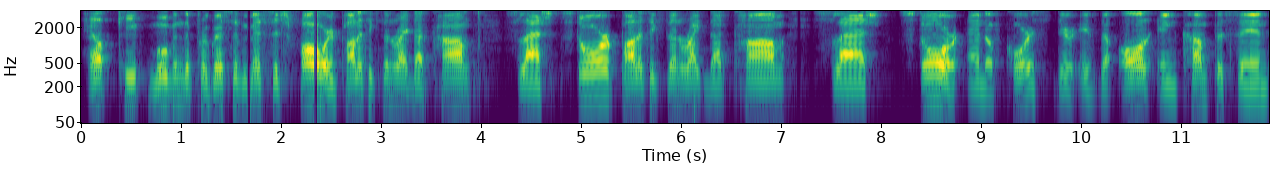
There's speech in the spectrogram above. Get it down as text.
help keep moving the progressive message forward. politicsdoneright.com slash store, politicsdoneright.com slash store. And of course, there is the all-encompassing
